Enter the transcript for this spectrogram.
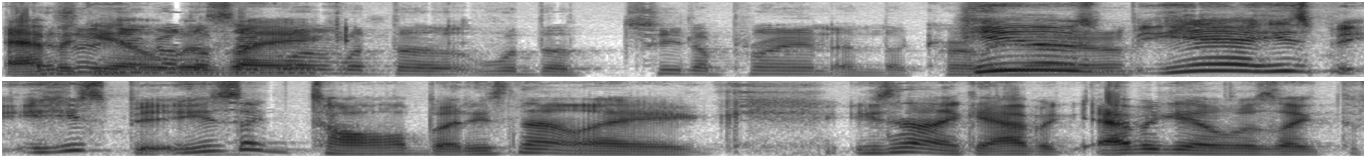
Abigail was like with the with the cheetah print and the curly he was, hair. Yeah, he's he's he's like tall, but he's not like he's not like Abigail. Abigail was like the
